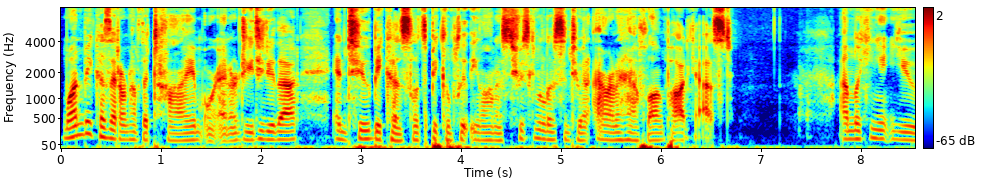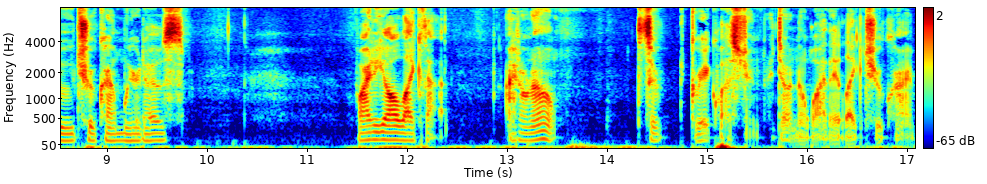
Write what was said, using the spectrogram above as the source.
One, because I don't have the time or energy to do that, and two, because let's be completely honest, who's going to listen to an hour and a half long podcast? I'm looking at you, true crime weirdos. Why do y'all like that? I don't know. It's a great question. I don't know why they like true crime.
